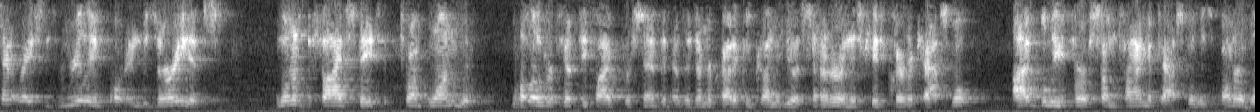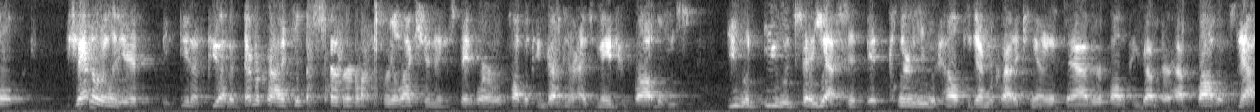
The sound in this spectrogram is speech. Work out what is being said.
Senate race is really important in Missouri. It's one of the five states that Trump won with well over 55 percent that has a Democratic incumbent U.S. senator. In this case, Claire McCaskill. I believe for some time McCaskill is vulnerable. Generally, if you know if you have a Democratic U.S. senator running for election in a state where a Republican governor has major problems, you would you would say yes, it, it clearly would help the Democratic candidate to have the Republican governor have problems. Now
